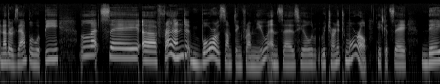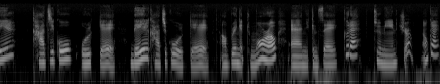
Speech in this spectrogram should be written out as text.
Another example would be let's say a friend borrows something from you and says he'll return it tomorrow. He could say 내일 가지고 올게. 내일 가지고 올게. I'll bring it tomorrow. And you can say 그래 to mean sure, okay.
